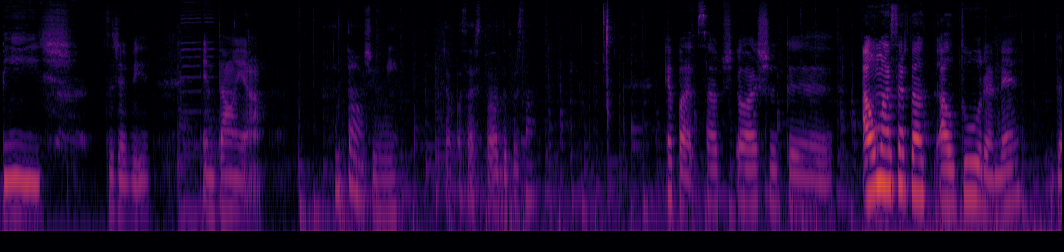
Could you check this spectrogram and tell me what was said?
diz, estás a ver? Então, yeah. Então, Jimmy, já passaste pela depressão? Epá, sabes, eu acho que há uma certa altura, né, da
